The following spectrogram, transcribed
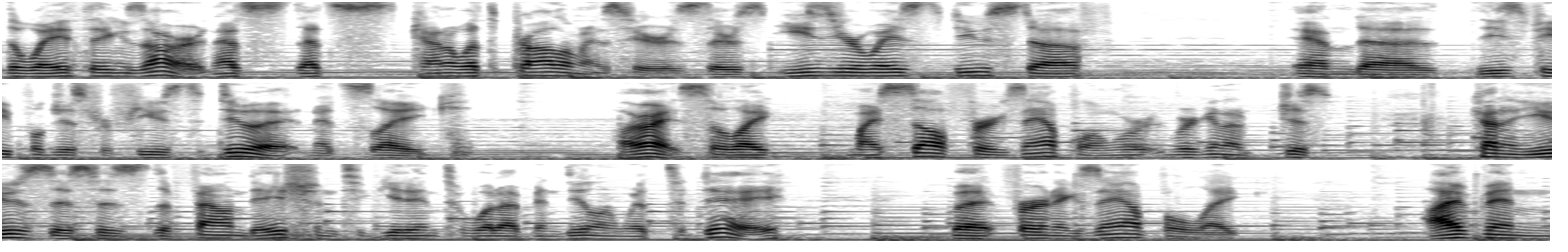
the way things are and that's that's kind of what the problem is here is there's easier ways to do stuff and uh, these people just refuse to do it and it's like all right so like myself, for example, and we're, we're going to just kind of use this as the foundation to get into what I've been dealing with today. But for an example, like I've been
